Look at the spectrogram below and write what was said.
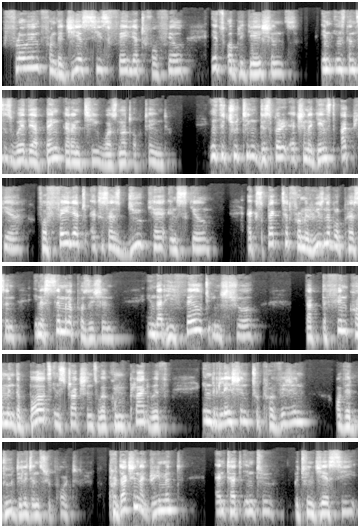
flowing from the GSC's failure to fulfill its obligations in instances where their bank guarantee was not obtained instituting disparate action against Appiah for failure to exercise due care and skill expected from a reasonable person in a similar position in that he failed to ensure that the FinCom and the board's instructions were complied with in relation to provision of the due diligence report. Production agreement entered into between GSC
